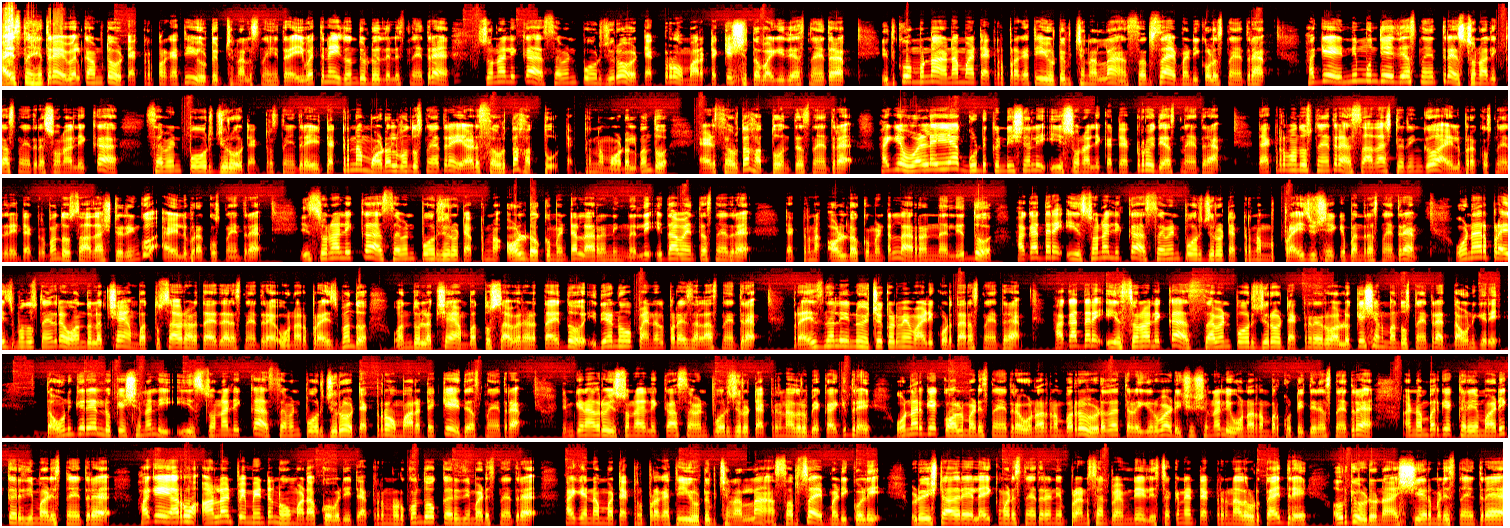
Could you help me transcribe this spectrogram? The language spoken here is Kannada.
ಹಾಯ್ ಸ್ನೇಹಿತರೆ welcome to tractor Pragati YouTube channel ಸ್ನೇಹಿತರೆ. ಇವತ್ತಿನ ಇದೊಂದು ವಿಡಿಯೋದಲ್ಲಿ ಸ್ನೇಹಿತರೆ Sonalika seven four zero tractor ಮಾರಾಟಕ್ಕೆ ಶುದ್ಧವಾಗಿದೆ ಸ್ನೇಹಿತರೆ. ಇದಕ್ಕೂ ಮುನ್ನ ನಮ್ಮ ಟ್ಯಾಕ್ಟರ್ ಪ್ರಗತಿ ಯೂಟ್ಯೂಬ್ ಚಾನಲ್ನ ಸಬ್ಸ್ಕ್ರೈಬ್ ಮಾಡಿಕೊಳ್ಳೋ ಸ್ನೇಹಿತರೆ. ಹಾಗೆ ನಿಮ್ಮ ಮುಂದೆ ಇದೆ ಸ್ನೇಹಿತರೆ ಸೋನಾಲಿಕಾ ಸ್ನೇಹಿತರೆ. Sonalika seven four zero tractor ಸ್ನೇಹಿತರೆ. ಈ ಟ್ಯಾಕ್ಟರ್ನ ಮಾಡೆಲ್ ಬಂದು ಸ್ನೇಹಿತರೆ ಎರಡು ಸಾವಿರದ ಹತ್ತು. ಟ್ಯಾಕ್ಟರ್ನ ಮಾಡೆಲ್ ಬಂದು ಎರಡು ಸಾವಿರದ ಹತ್ತು ಅಂತ ಸ್ನೇಹಿತರೆ. ಹಾಗೆ ಒಳ್ಳೆಯ ಗುಡ್ ಕಂಡೀಷನಲ್ಲಿ ಈ ಸೋನಾಲಿಕಾ ಟ್ಯಾಕ್ಟರು ಇದೆ ಸ್ನೇಹಿತರೆ. ಟ್ಯಾಕ್ಟರ್ ಬಂದು ಸ್ನೇಹಿತರೆ, ಸಾದಾ ಸ್ಟೀರಿಂಗು ಐಲ್ ಬ್ರಕ್ಕು ಸ್ನೇಹಿತರೆ, ಈ ಟ್ರ್ಯಾಕ್ಟರ್ ಬಂದು ಸಾದಾ ಸ್ಟೀರಿಂಗು ಐಲ್ ಬ್ರಕ್ಕು ಸ್ನೇಹಿತರೆ. ಈ ಸೋನಾಲಿಕಾ ಸೆವೆನ್ ಫೋರ್ ಜೀರೋ ಟ್ರ್ಯಾಕ್ಟರ್ನ ಆಲ್ ಡಾಕ್ಯುಮೆಂಟ್ ಎಲ್ಲ ರನ್ನಿಂಗ್ನಲ್ಲಿ ಇದಾವೆ ಅಂತ ಸ್ನೇಹಿತರೆ. ಟ್ರ್ಯಾಕ್ಟರ್ನ ಆಲ್ ಡಾಕ್ಯುಮೆಂಟ್ ಎಲ್ಲ ರನ್ನಲ್ಲಿ ಇದ್ದು, ಹಾಗಾದರೆ ಈ Sonalika seven four zero tractor ನಮ್ಮ ಪ್ರೈಸ್ ವಿಷಯಕ್ಕೆ ಬಂದರೆ ಸ್ನೇಹಿತರೆ ಓನರ್ ಪ್ರೈಸ್ ಬಂದು ಸ್ನೇಹಿತರೆ ಒಂದು ಲಕ್ಷ ಎಂಬತ್ತು ಸಾವಿರ ಹೇಳ್ತಾ ಇದ್ದಾರೆ ಸ್ನೇಹಿತರೆ. ಓನರ್ ಪ್ರೈಸ್ ಬಂದು ಒಂದು ಲಕ್ಷ ಎಂಬತ್ತು ಸಾವಿರ ಹೇಳ್ತಾ ಇದ್ದು, ಇದೇನು ಫೈನಲ್ ಪ್ರೈಸ್ ಅಲ್ಲ ಸ್ನೇಹಿತರೆ. ಪ್ರೈಸ್ನಲ್ಲಿ ಇನ್ನೂ ಹೆಚ್ಚು ಕಡಿಮೆ ಮಾಡಿ ಕೊಡ್ತಾರೆ ಸ್ನೇಹಿತರೆ. ಹಾಗಾದರೆ ಈ Sonalika seven four zero tractor ಇರುವ ಲೊಕೇಶನ್ ಬಂದು ಸ್ನೇಹಿತರೆ, ದಾವಣಗೆರೆ. ದಾವಣಗೆರೆ ಲೊಕೇಶನಲ್ಲಿ ಈ Sonalika seven four zero tractor ಮಾರಾಟಕ್ಕೆ ಇದೆ ಸ್ನೇಹಿತರೆ. ನಿಮಗೇನಾದರೂ ಈ Sonalika seven four zero tractor ಏನಾದರೂ ಬೇಕಾಗಿದ್ದರೆ ಓನರ್ಗೆ ಕಾಲ್ ಮಾಡಿ ಸ್ನೇಹಿತರೆ. ಓನರ್ ನಂಬರು ವಿಡದ ತೆಳಗಿರುವ ಡಿಸ್ಕ್ರಿಪ್ಷನಲ್ಲಿ ಓನರ್ ನಂಬರ್ ಕೊಟ್ಟಿದ್ದೇನೆ ಸ್ನೇಹಿತರೆ. ಆ ನಂಬರ್ಗೆ ಕರೆ ಮಾಡಿ, ಖರೀದಿ ಮಾಡಿ ಸ್ನೇಹಿತರೆ. ಹಾಗೆ ಯಾರು ಆನ್ಲೈನ್ ಪೇಮೆಂಟನ್ನು ಮಾಡೋಕೆ ಹೋಗಬೇಡಿ ಟ್ರ್ಯಾಕ್ಟರ್ ನೋಡ್ಕೊಂಡು ಖರೀದಿ ಮಾಡಿ ಸ್ನೇಹಿತರೆ. ಹಾಗೆ ನಮ್ಮ ಟ್ರ್ಯಾಕ್ಟರ್ ಪ್ರಗತಿ ಯೂಟ್ಯೂಬ್ ಚಾನಲ್ನ ಸಬ್ಸ್ಕ್ರೈಬ್ ಮಾಡಿಕೊಳ್ಳಿ. ವಿಡಿಯೋ ಇಷ್ಟ ಆದರೆ ಲೈಕ್ ಮಾಡಿ ಸ್ನೇಹಿತರೆ ನಿಮ್ಮ ಫ್ರೆಂಡ್ಸ್ ಆ್ಯಂಡ್ ಫ್ಯಾಮಿಲಿಯಲ್ಲಿ ಸೆಕೆಂಡ್ ಹ್ಯಾಂಡ್ ಟ್ರ್ಯಾಕ್ಟರ್ ಏನಾದರೂ ಹುಡುಕ್ತಾ ಇದ್ದರೆ ಅವ್ರಿಗೆ ವಿಡಿಯೋನ ಶೇರ್ ಮಾಡಿ ಸ್ನೇಹಿತರೆ.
